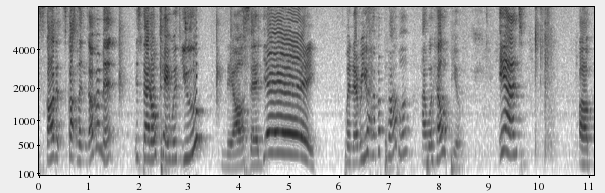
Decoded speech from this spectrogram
Scot- Scotland government. Is that okay with you?" And they all said, "Yay! Whenever you have a problem, I will help you, and uh,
